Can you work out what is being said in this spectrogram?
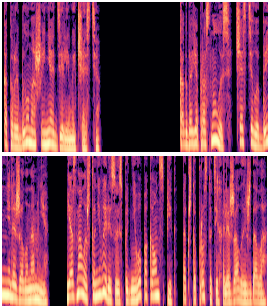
который был нашей неотделимой частью. Когда я проснулась, часть тела Дэнни лежала на мне. Я знала, что не вылезу из-под него, пока он спит, так что просто тихо лежала и ждала.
